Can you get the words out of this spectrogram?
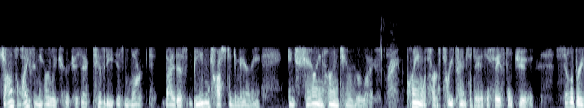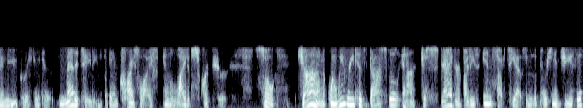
John's life in the early church, his activity is marked by this being entrusted to Mary and sharing her interior life, right. praying with her three times a day as a faithful Jew, celebrating the Eucharist with her, meditating upon Christ's life in the light of Scripture. So John, when we read his gospel and are just staggered by these insights he has into the person of Jesus,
